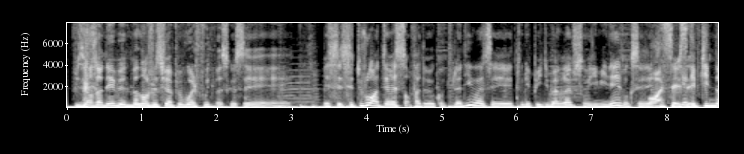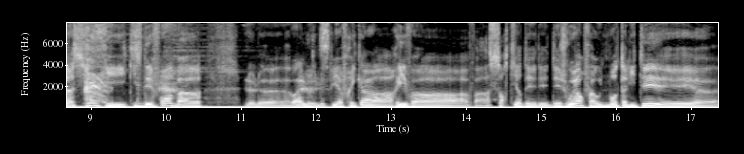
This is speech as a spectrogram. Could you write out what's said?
plusieurs années, mais maintenant je suis un peu moins le foot parce que c'est, mais c'est toujours intéressant. Enfin, de, comme tu l'as dit, ouais, c'est tous les pays du Maghreb sont éliminés, donc c'est il y a des petites nations qui, qui se défendent. Ben, le, le, le, pays africain arrive à, à sortir des, des, des, joueurs, enfin une mentalité et, euh,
